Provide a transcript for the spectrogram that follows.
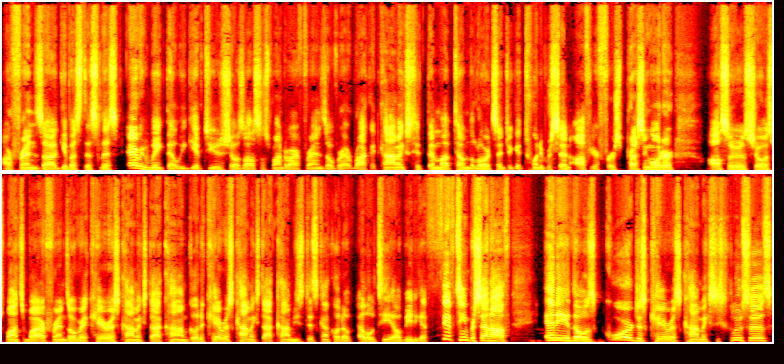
Our friends uh, give us this list every week that we give to you. The also sponsored by our friends over at Rocket Comics. Hit them up. Tell them the Lord sent you. Get 20% off your first pressing order. Also, the show is sponsored by our friends over at KRSComics.com. Go to KRSComics.com. Use discount code of LOTLB to get 15% off any of those gorgeous KRS Comics exclusives.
